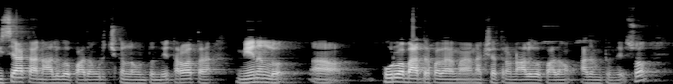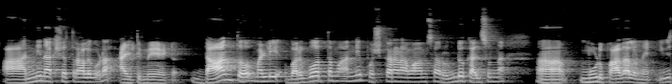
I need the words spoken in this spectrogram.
విశాఖ నాలుగో పాదం వృచ్చికంలో ఉంటుంది. తర్వాత మేనంలో పూర్వభాద్రపద పూర్వ భాద్రపద నక్షత్రం నాలుగో పాదం అది ఉంటుంది. సో ఆ అన్ని నక్షత్రాలు కూడా అల్టిమేట్. దాంతో మళ్ళీ వర్గోత్తమాన్ని పుష్కర నవాంశ రెండు కలిసి ఉన్న మూడు పాదాలు ఉన్నాయి ఇవి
